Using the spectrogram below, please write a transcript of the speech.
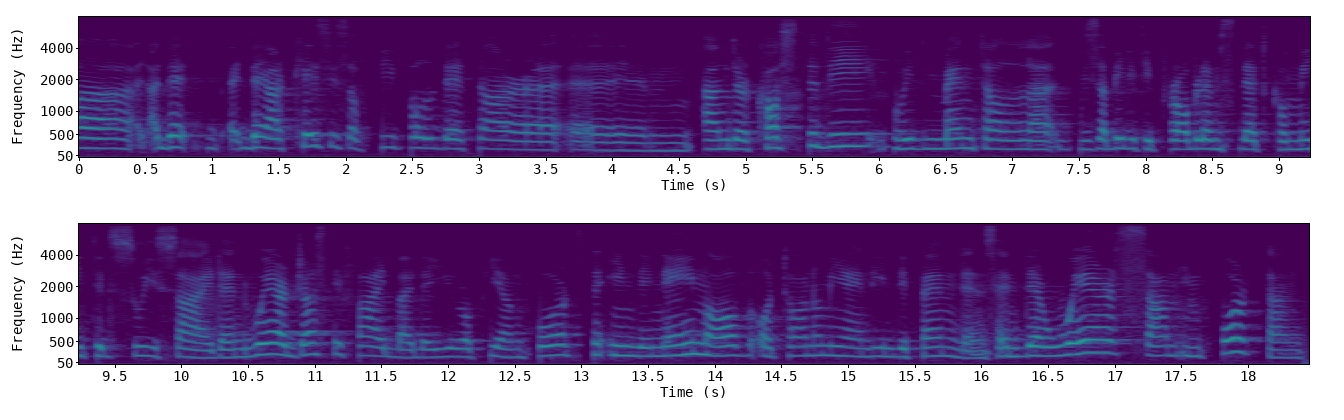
Uh, there are cases of people that are uh, um, under custody with mental uh, disability problems that committed suicide and were justified by the European courts in the name of autonomy and independence. And there were some important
